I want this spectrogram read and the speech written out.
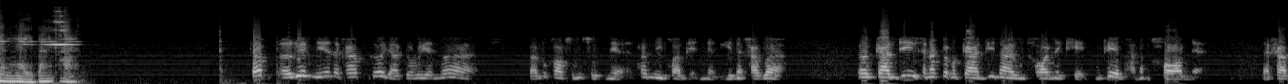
ยังไงบ้างคะครับเรื่องนี้นะครับ ก็อยากจะเรียนว่าศาลปกครองสูงสุดเนี่ยท่านมีความเห็นอย่างนี้นะครับว่าการที่คณะกรรมการพิจารณาอุทธรณ์ในเขตกรุงเทพมหานครเนี่ยนะครับ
